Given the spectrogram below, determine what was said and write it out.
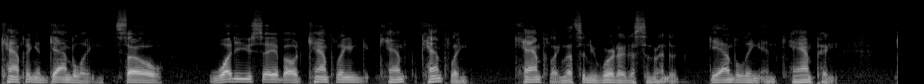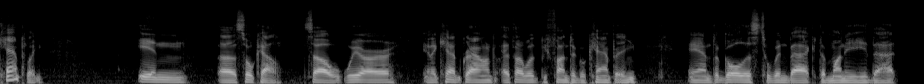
camping and gambling. So, what do you say about camping, camp, camping, camping? That's a new word I just invented. Gambling and camping, camping in uh, SoCal. So we are in a campground. I thought it would be fun to go camping, and the goal is to win back the money that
